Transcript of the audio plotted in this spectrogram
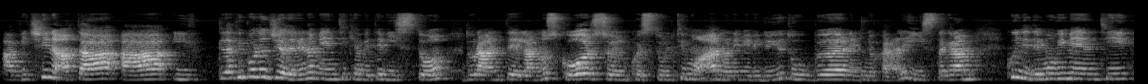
avvicinata alla tipologia di allenamenti che avete visto durante l'anno scorso, in quest'ultimo anno, nei miei video YouTube, nel mio canale Instagram, quindi dei movimenti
